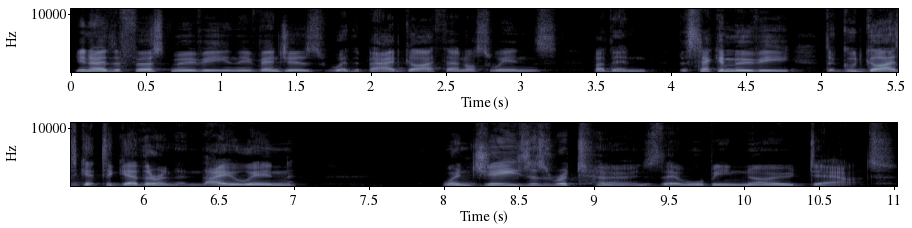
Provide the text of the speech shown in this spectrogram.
You know, the first movie in the Avengers where the bad guy Thanos wins, but then the second movie, the good guys get together and then they win. When Jesus returns, there will be no doubt.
